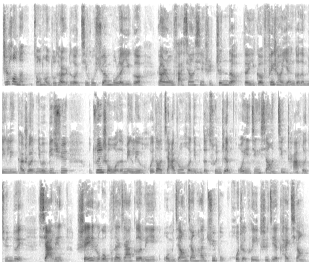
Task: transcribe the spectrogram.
之后呢，总统杜特尔特几乎宣布了一个让人无法相信是真的的一个非常严格的命令。他说：“你们必须。”遵守我的命令，回到家中和你们的村镇。我已经向警察和军队下令，谁如果不在家隔离，我们将将他拘捕，或者可以直接开枪。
